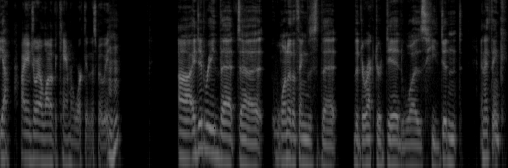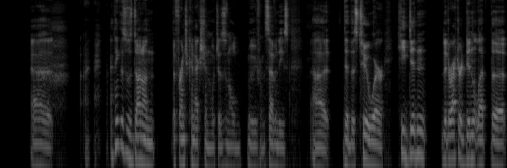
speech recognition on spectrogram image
Yeah. I enjoy a lot of the camera work in this movie. Mhm. Uh, I did read that uh, one of the things that the director did was he didn't, and I think, uh, I, I think this was done on the French Connection, which is an old movie from the seventies. Uh, did this too, where he didn't, the director didn't let the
